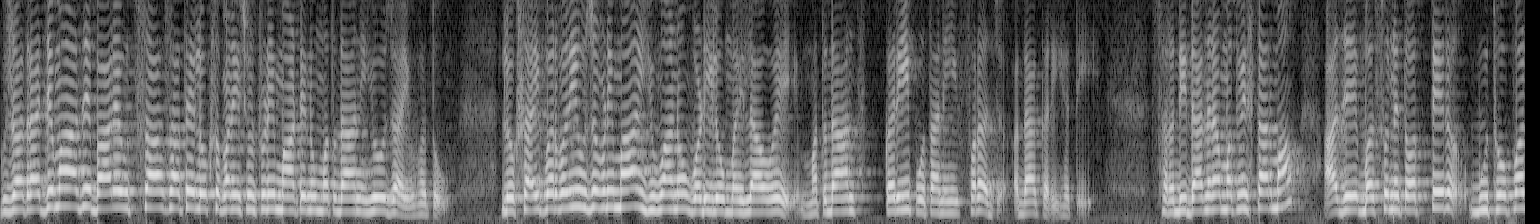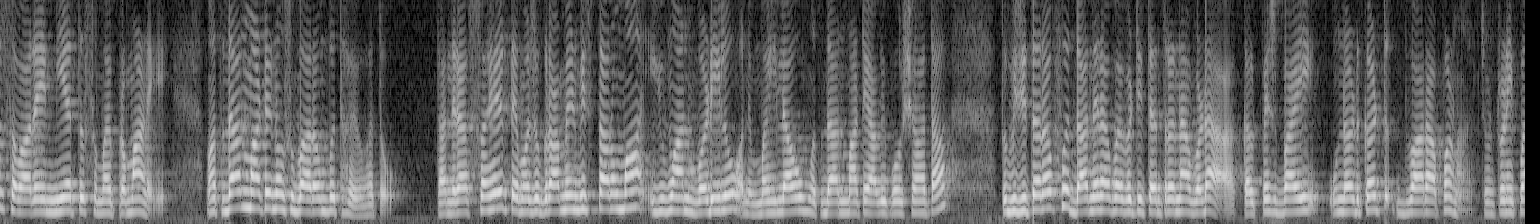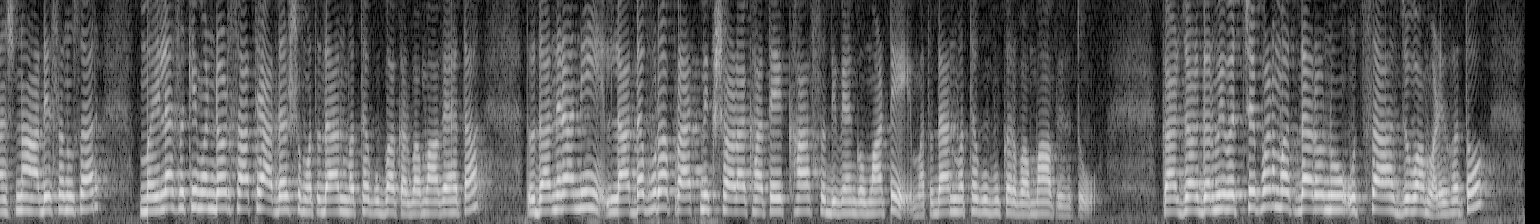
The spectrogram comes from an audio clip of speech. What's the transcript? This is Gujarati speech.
ગુજરાત રાજ્યમાં આજે ભારે ઉત્સાહ સાથે લોકસભાની ચૂંટણી માટેનું મતદાન યોજાયું હતું. લોકશાહી પર્વની ઉજવણીમાં યુવાનો, વડીલો, મહિલાઓએ મતદાન કરી પોતાની ફરજ અદા કરી હતી. સરહદી દાદરા મત વિસ્તારમાં આજે બસો ને બૂથો પર સવારે નિયત સમય પ્રમાણે મતદાન માટેનો શુભારંભ થયો હતો. તાંદરા શહેર તેમજ ગ્રામીણ વિસ્તારોમાં યુવાન, વડીલો અને મહિલાઓ મતદાન માટે આવી પહોંચ્યા હતા. તો બીજી તરફ દાનેરા વહીવટીતંત્રના વડા કલ્પેશભાઈ ઉનડકટ દ્વારા પણ ચૂંટણી પંચના આદેશ અનુસાર મહિલા સખી મંડળ સાથે આદર્શ મતદાન મથક ઊભા કરવામાં આવ્યા હતા. તો દાનેરાની લાદાપુરા પ્રાથમિક શાળા ખાતે ખાસ દિવ્યાંગો માટે મતદાન મથક ઊભું કરવામાં આવ્યું હતું. કાળઝાળ ગરમી વચ્ચે પણ મતદારોનો ઉત્સાહ જોવા મળ્યો હતો.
